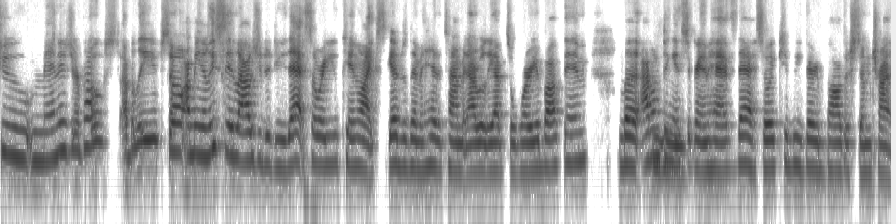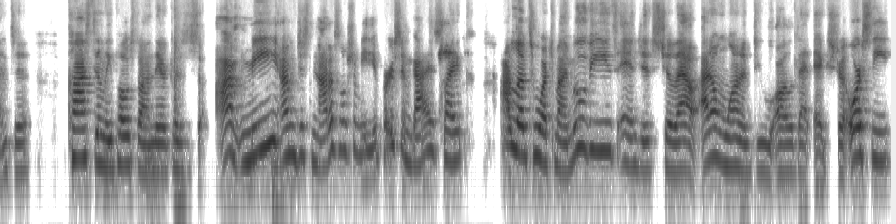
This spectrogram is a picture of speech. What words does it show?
to manage your post, I believe. So, I mean, at least it allows you to do that. So, where you can like schedule them ahead of time and not really have to worry about them. But I don't mm-hmm. think Instagram has that. So, it could be very bothersome trying to constantly post on there because I'm me, I'm just not a social media person, guys. Like, I love to watch my movies and just chill out. I don't want to do all of that extra or see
